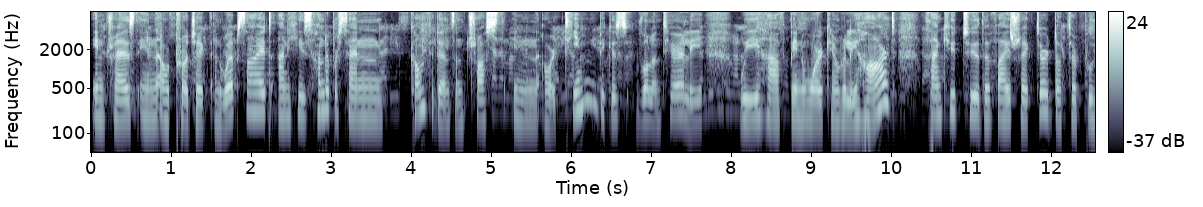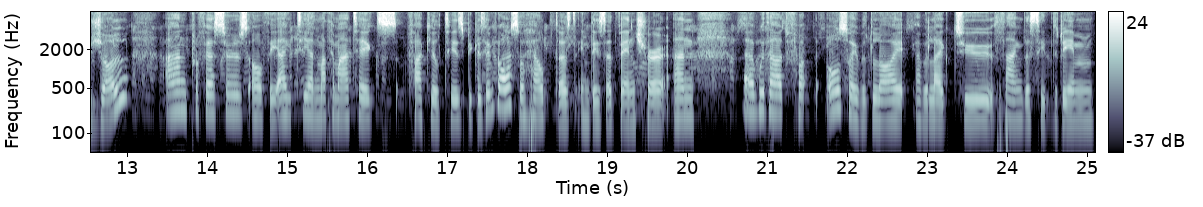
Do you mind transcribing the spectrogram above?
interest in our project and website, and his 100% confidence and trust in our team because voluntarily we have been working really hard. Thank you to the Vice Rector, Dr. Pujol, and professors of the IT and mathematics faculties because they've also helped us in this adventure. And uh, without also, I would like I would like to thank the CIDRIM.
